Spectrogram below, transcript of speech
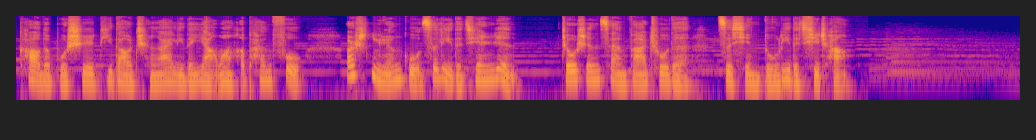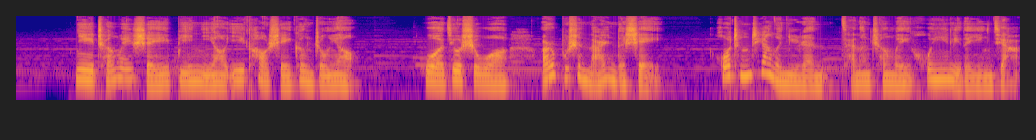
靠的不是低到尘埃里的仰望和攀附，而是女人骨子里的坚韧。周身散发出的自信、独立的气场。你成为谁，比你要依靠谁更重要。我就是我，而不是男人的谁。活成这样的女人，才能成为婚姻里的赢家。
